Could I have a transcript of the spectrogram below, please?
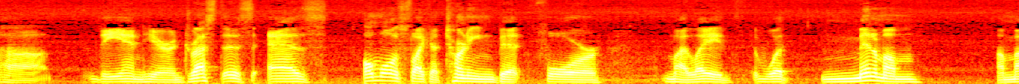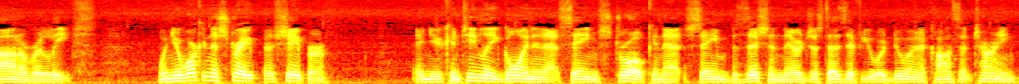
uh, the end here and dressed this as almost like a turning bit for my lathe with minimum amount of reliefs. When you're working a straight a shaper and you're continually going in that same stroke in that same position there just as if you were doing a constant turning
